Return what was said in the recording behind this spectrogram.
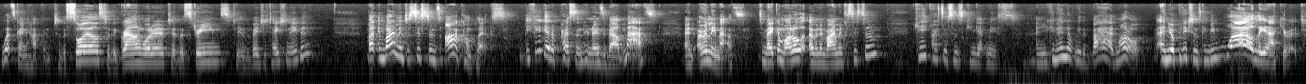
what's going to happen to the soils, to the groundwater, to the streams, to the vegetation even. But environmental systems are complex. If you get a person who knows about maths, and only maths, to make a model of an environmental system, key processes can get missed, and you can end up with a bad model, and your predictions can be wildly inaccurate.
